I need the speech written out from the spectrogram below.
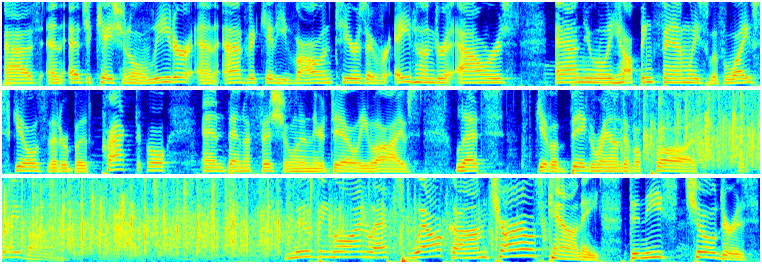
As an educational leader and advocate, he volunteers over 800 hours annually, helping families with life skills that are both practical and beneficial in their daily lives. Let's give a big round of applause for Trayvon. Moving on, let's welcome Charles County, Denise Childers,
